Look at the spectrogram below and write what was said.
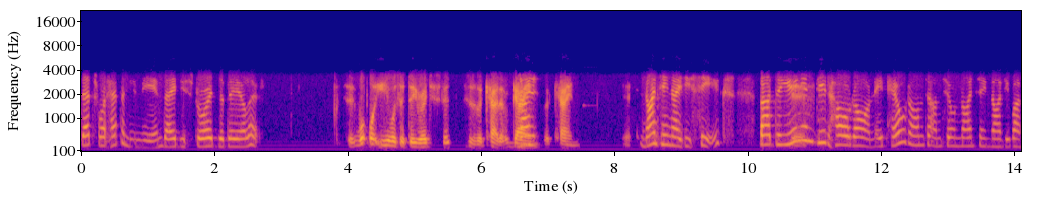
that's what happened in the end. They destroyed the BLF. What, what year was it deregistered? This is the code of Gain. The. Yeah. 1986. But the union yeah. did hold on. It held on to until 1991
